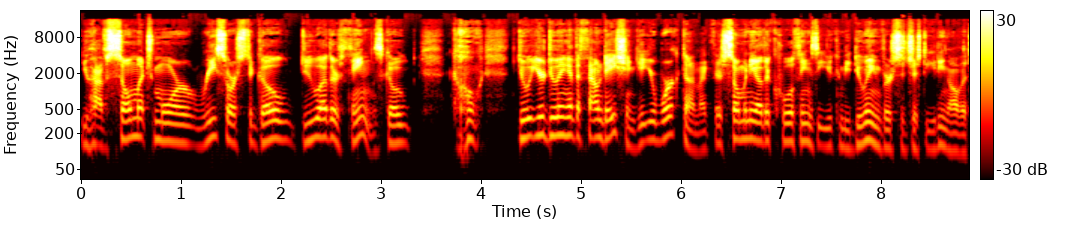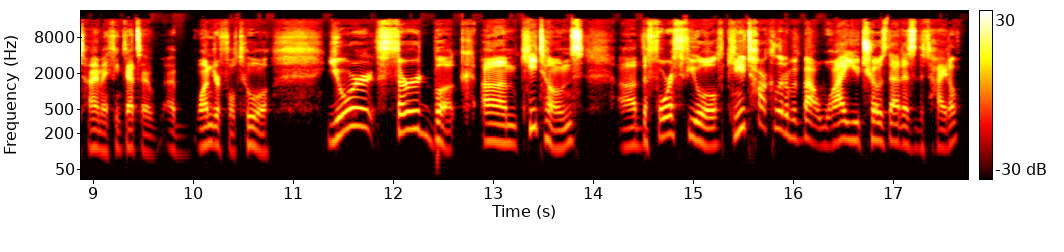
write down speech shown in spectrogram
You have so much more resource to go do other things. Go go do what you're doing at the foundation. Get your work done. Like there's so many other cool things that you can be doing versus just eating all the time. I think that's a, a wonderful tool. Your third book, um, Ketones, uh, the fourth fuel. Can you talk a little bit about why you chose that as the title?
